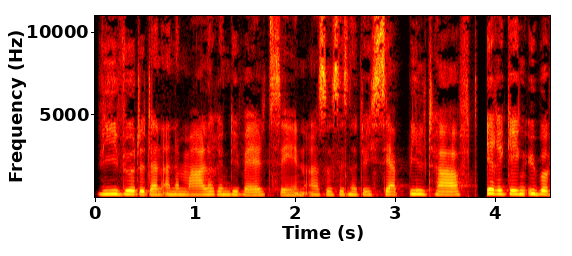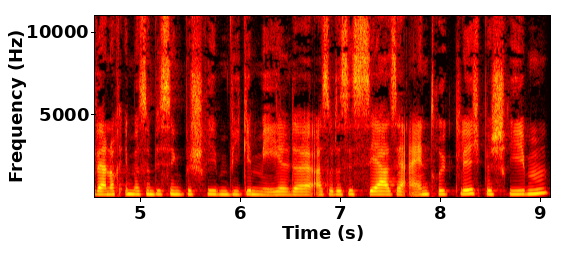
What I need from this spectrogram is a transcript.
wie würde denn eine Malerin die Welt sehen. Also es ist natürlich sehr bildhaft. Ihre Gegenüber werden auch immer so ein bisschen beschrieben wie Gemälde. Also das ist sehr, sehr eindrücklich beschrieben.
